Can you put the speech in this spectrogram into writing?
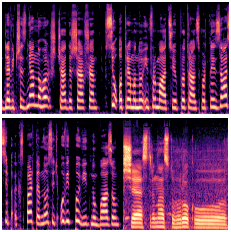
для вітчизняного ще дешевше. Всю отриману інформацію про транспортний засіб експерти вносять у відповідну базу. Ще з 2013 року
